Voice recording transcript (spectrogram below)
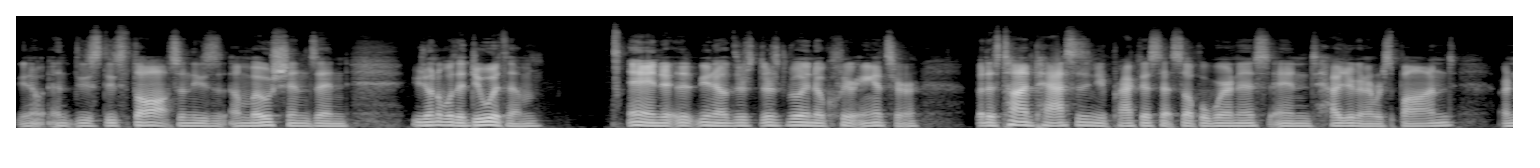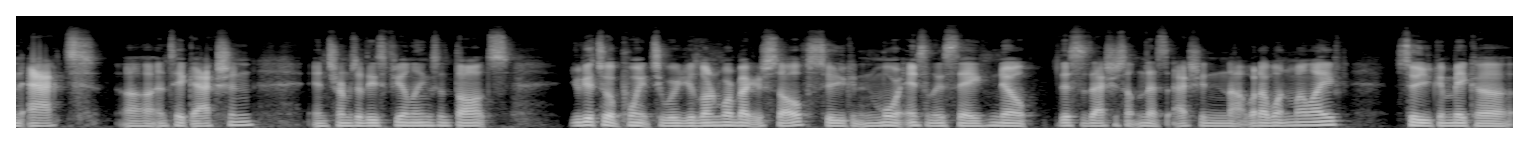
you know and these these thoughts and these emotions and you don't know what to do with them and uh, you know there's there's really no clear answer but as time passes and you practice that self-awareness and how you're going to respond and act uh, and take action in terms of these feelings and thoughts you get to a point to where you learn more about yourself so you can more instantly say no this is actually something that's actually not what i want in my life so you can make a,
